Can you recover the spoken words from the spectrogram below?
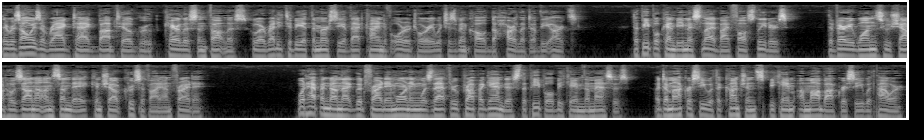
There is always a ragtag bobtail group, careless and thoughtless, who are ready to be at the mercy of that kind of oratory which has been called the harlot of the arts. The people can be misled by false leaders. The very ones who shout Hosanna on Sunday can shout Crucify on Friday. What happened on that Good Friday morning was that through propagandists the people became the masses. A democracy with a conscience became a mobocracy with power.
